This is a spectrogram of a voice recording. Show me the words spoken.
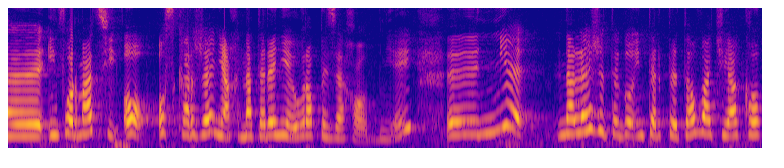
e, informacji o oskarżeniach na terenie Europy Zachodniej. Nie należy tego interpretować jako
